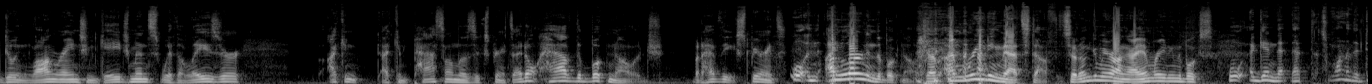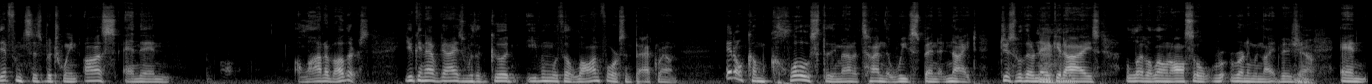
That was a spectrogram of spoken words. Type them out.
doing long range engagements with a laser I can I can pass on those experiences. I don't have the book knowledge, but I have the experience. Well, and I'm learning the book knowledge. I'm, I'm reading that stuff. So don't get me wrong. I am reading the books. Well, again, that, that that's one of the differences between us and then a lot of others. You can have guys with a good, even with a law enforcement background. They don't come close to the amount of time that we've spent at night, just with our naked mm-hmm. eyes, let alone also r- running with night vision. Yeah. And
